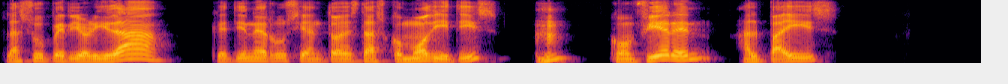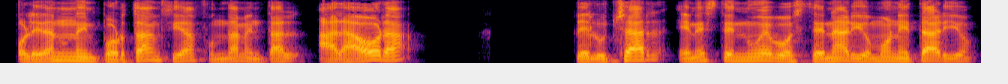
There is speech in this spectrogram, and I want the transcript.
La superioridad que tiene Rusia en todas estas commodities confieren al país o le dan una importancia fundamental a la hora de luchar en este nuevo escenario monetario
